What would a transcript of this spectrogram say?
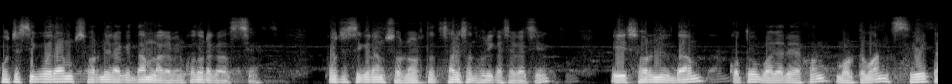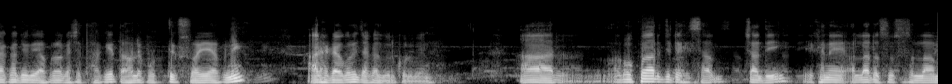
পঁচিশি গ্রাম স্বর্ণের আগে দাম লাগাবেন, কত টাকা আসছে? পঁচিশি গ্রাম স্বর্ণ, অর্থাৎ সাড়ে সাত ভরি কাছাকাছি। এই স্বর্ণের দাম কত বাজারে এখন বর্তমান? সে টাকা যদি আপনার কাছে থাকে, তাহলে প্রত্যেক শয়ে আপনি আড়াই টাকা করে জাকাত বের করবেন। আর রোপার যেটা হিসাব, চাঁদি, এখানে আল্লাহ রসুলাম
